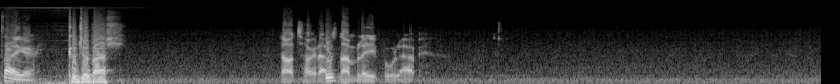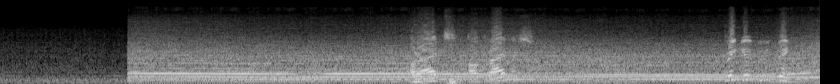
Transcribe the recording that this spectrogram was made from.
Tiger. Good job, Ash. No, Tiger, that was an unbelievable lap. Alright, all drivers. Green, green, green, green.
